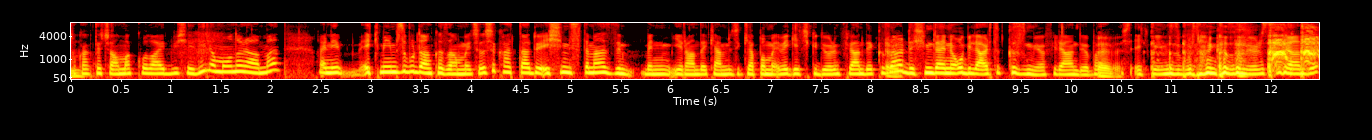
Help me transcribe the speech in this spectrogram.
sokakta çalmak kolay bir şey değil ama ona rağmen hani ekmeğimizi buradan kazanmaya çalıştık. Hatta diyor eşim istemezdi benim İran'dayken müzik yapmama eve geç gidiyorum falan diye kızar Evet. şimdi hani o bile artık kızmıyor falan diyor. Bak Evet. işte ekmeğimizi buradan kazanıyoruz falan diyor.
